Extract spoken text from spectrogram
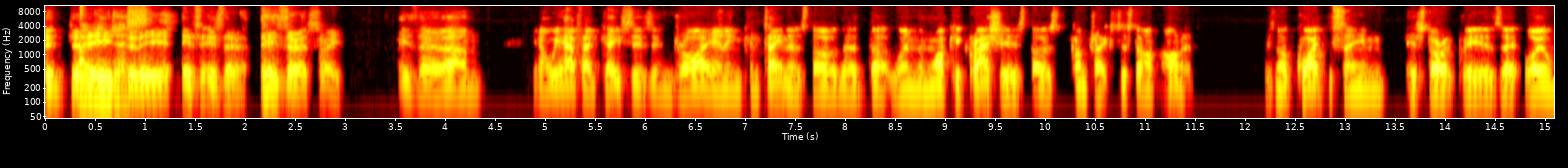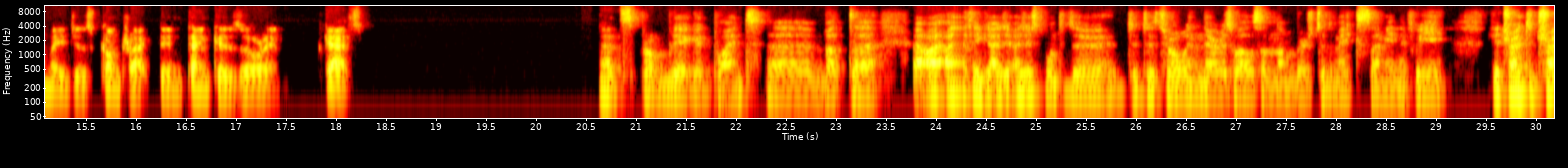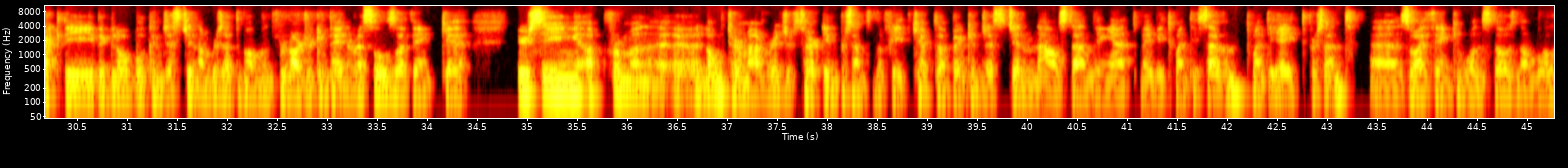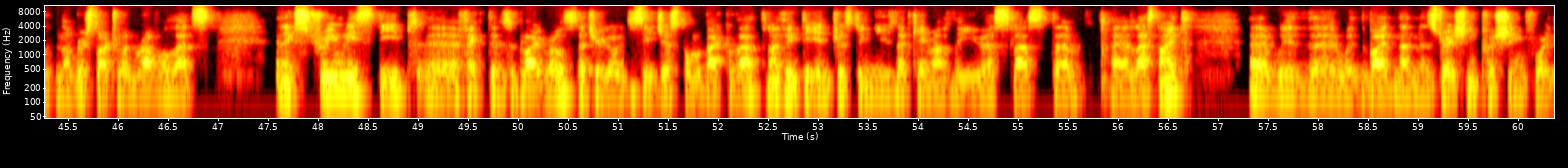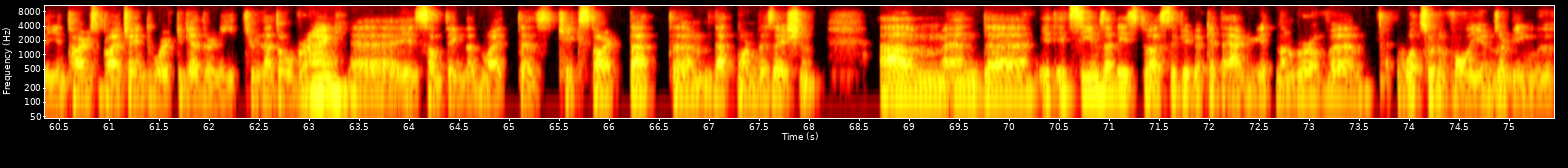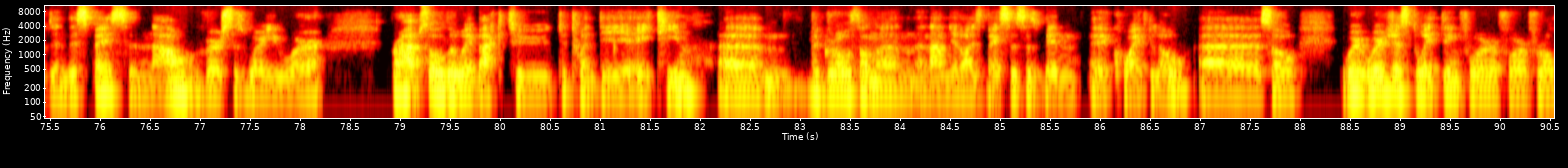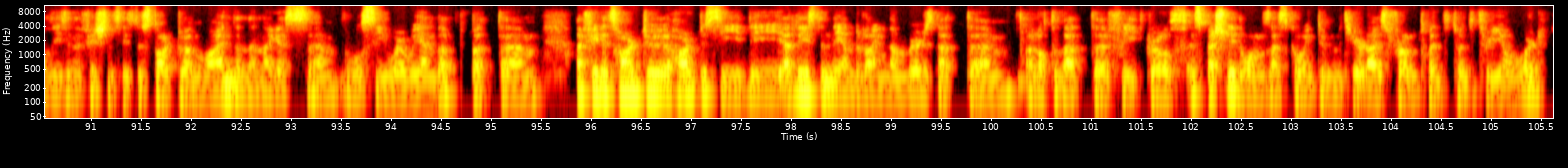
Do, do they, just... do they, is, is there, is there, a, sorry, is there, um, you know, we have had cases in dry and in containers, though, that, that when the market crashes, those contracts just aren't honored. It's not quite the same historically as oil majors contract in tankers or in gas. That's probably a good point, uh, but uh, I, I, think I, I, just wanted to, to, to throw in there as well some numbers to the mix. I mean, if we if you try to track the the global congestion numbers at the moment for larger container vessels, I think uh, you're seeing up from a, a long-term average of 13% of the fleet kept up in congestion now standing at maybe 27 28% uh, so i think once those number, numbers start to unravel that's an extremely steep uh, effective supply growth that you're going to see just on the back of that. And i think the interesting news that came out of the us last um, uh, last night uh, with uh, with the Biden administration pushing for the entire supply chain to work together and eat through that overhang uh, is something that might uh, kickstart that um, that normalization. Um, and uh, it, it seems at least to us, if you look at the aggregate number of um, what sort of volumes are being moved in this space now versus where you were perhaps all the way back to, to 2018. Um, the growth on an, an, annualized basis has been uh, quite low. Uh, so we're, we're just waiting for, all these inefficiencies to start to unwind. And then I guess um, we'll see where we end up. But um, I feel it's hard to hard to see the, at least in the underlying numbers, that a lot of that uh, fleet growth, especially the ones that's going to materialize from 2023 onward,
